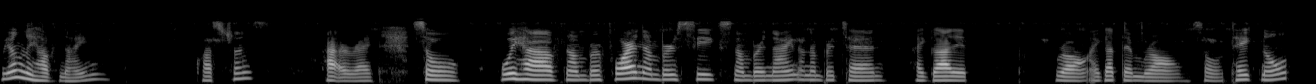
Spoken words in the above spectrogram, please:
We only have 9 questions? Ah, all right. So we have number 4 number 6 number 9 and number 10 I got it wrong. I got them wrong. So take note.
